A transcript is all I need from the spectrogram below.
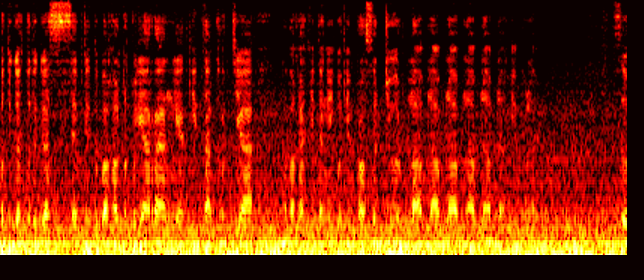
petugas-petugas safety itu bakal berkeliaran lihat kita kerja. Apakah kita ngikutin prosedur bla bla bla bla bla bla gitu lah. So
